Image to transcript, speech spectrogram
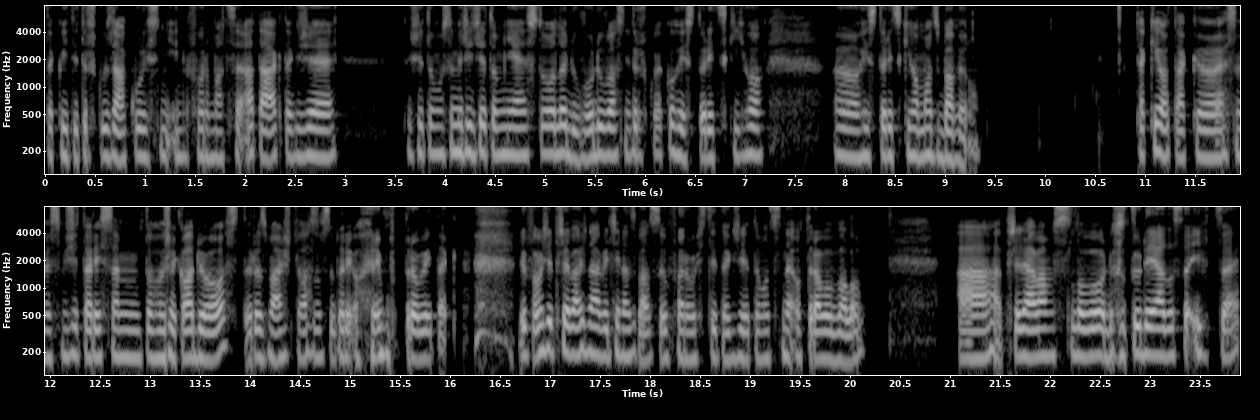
takový ty trošku zákulisní informace a tak, takže, takže to musím říct, že to mě z tohohle důvodu vlastně trošku jako historického, historického moc bavilo. Tak jo, tak já si myslím, že tady jsem toho řekla dost, rozmášnila jsem se tady o Harry Potterovi, tak doufám, že převážná většina z vás jsou fanoušci, takže je to moc neotravovalo. A předávám slovo do studia zase Ivce.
